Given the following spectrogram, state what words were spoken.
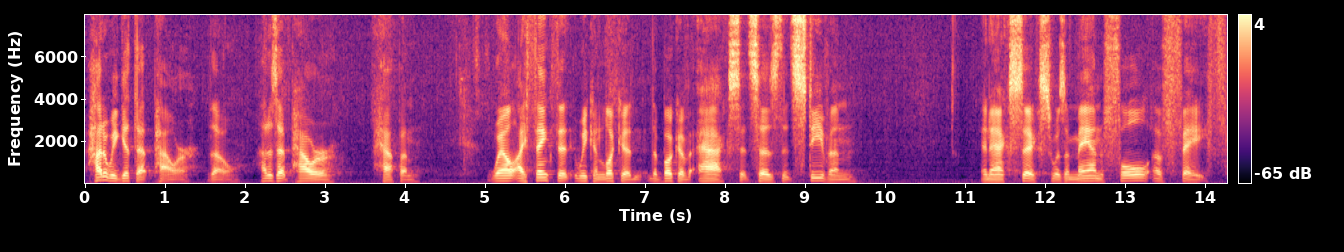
How do we get that power, though? How does that power happen? Well, I think that we can look at the book of Acts. It says that Stephen, in Acts 6, was a man full of faith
